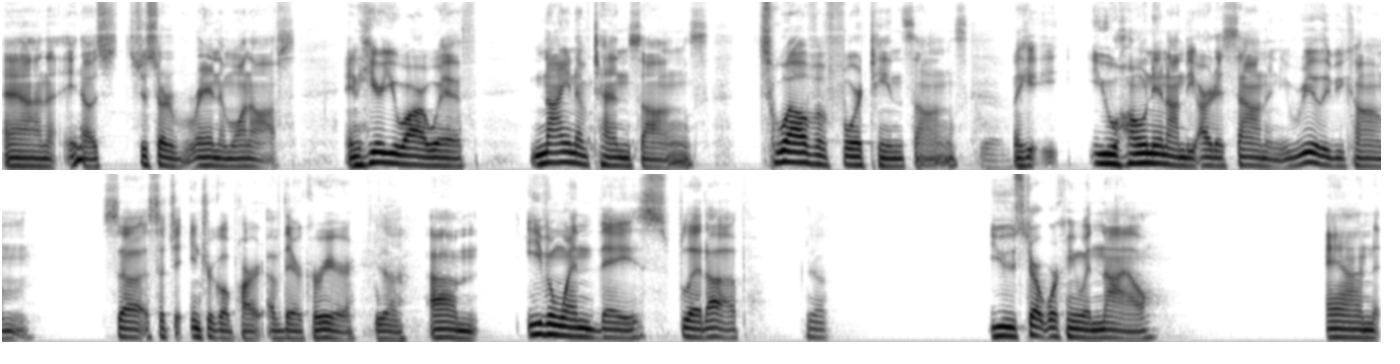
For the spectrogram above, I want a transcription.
And you know, it's just sort of random one-offs. And here you are with 9 of 10 songs, 12 of 14 songs. Like you hone in on the artist's sound and you really become so such an integral part of their career Yeah. um, even when they split up, Yeah. you start working with Niall, and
